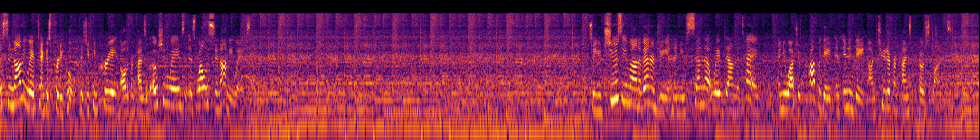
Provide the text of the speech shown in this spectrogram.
The tsunami wave tank is pretty cool because you can create all different kinds of ocean waves as well as tsunami waves. So you choose the amount of energy and then you send that wave down the tank and you watch it propagate and inundate on two different kinds of coastlines.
